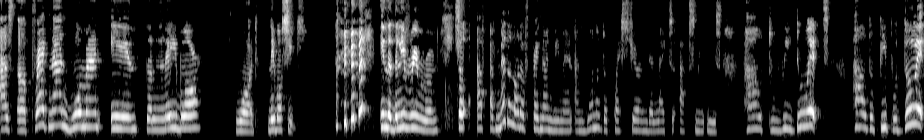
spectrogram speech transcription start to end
as a pregnant woman in the labor ward, labor suit in the delivery room. So I've, I've met a lot of pregnant women, and one of the questions they like to ask me is, How do we do it? How do people do it?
